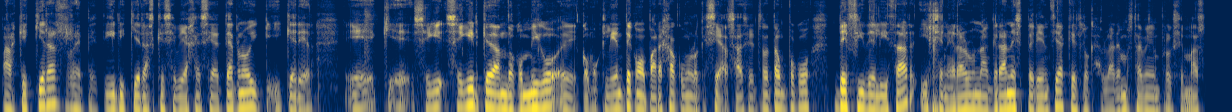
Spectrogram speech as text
para que quieras repetir y quieras que ese viaje sea eterno y, querer eh, seguir, seguir, quedando conmigo eh, como cliente, como pareja, como lo que sea. O sea, se trata un poco de fidelizar y generar una gran experiencia, que es lo que hablaremos también en próximas,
